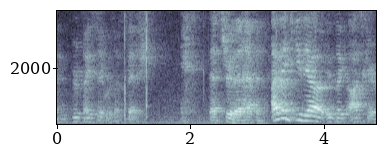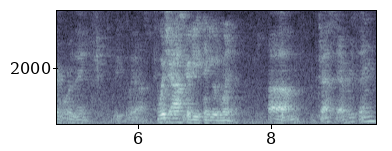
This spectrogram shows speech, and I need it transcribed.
and replaced it with a fish. That's true, that happened. I think EZ Out is like Oscar worthy, to be completely honest. Which Oscar do you think you would win? Um, best everything.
